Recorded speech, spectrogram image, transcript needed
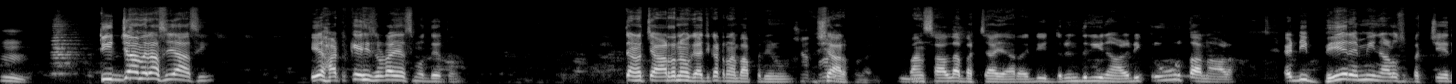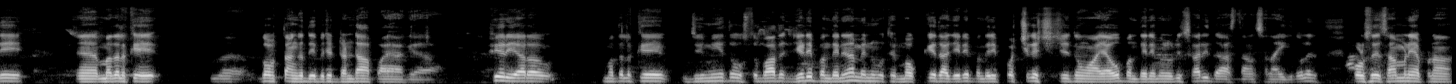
ਹੂੰ। ਤੀਜਾ ਮੇਰਾ ਸੁਝਾਅ ਸੀ ਇਹ ਹਟ ਕੇ ਸੀ ਥੋੜਾ ਜਿਹਾ ਇਸ ਮੁੱਦੇ ਤੋਂ। ਤਿੰਨ ਚਾਰ ਦਿਨ ਹੋ ਗਿਆ ਅੱਜ ਘਟਨਾ ਵਾਪਰੀ ਨੂੰ ਹੁਸ਼ਿਆਰਪੁਰ ਵਾਲੀ। 5 ਸਾਲ ਦਾ ਬੱਚਾ ਯਾਰ ਐਡੀ ਦਰਿੰਦਗੀ ਨਾਲ ਐਡੀ ਕਰੂਰਤਾ ਨਾਲ ਐਡੀ ਬੇਰਹਿਮੀ ਨਾਲ ਉਸ ਬੱਚੇ ਦੇ ਮਤਲਬ ਕਿ ਗੁਪਤੰਗ ਦੇ ਵਿੱਚ ਡੰਡਾ ਪਾਇਆ ਗਿਆ। ਫਿਰ ਯਾਰ ਮਤਲਬ ਕਿ ਜਿਵੇਂ ਤੋਂ ਉਸ ਤੋਂ ਬਾਅਦ ਜਿਹੜੇ ਬੰਦੇ ਨੇ ਨਾ ਮੈਨੂੰ ਉੱਥੇ ਮੌਕੇ ਦਾ ਜਿਹੜੇ ਬੰਦੇ ਦੀ ਪੁੱਛਗਿੱਛ ਜਦੋਂ ਆਇਆ ਉਹ ਬੰਦੇ ਨੇ ਮੈਨੂੰ ਉਹਦੀ ਸਾਰੀ ਦਾਸਤਾਨ ਸੁਣਾਈ। ਜਦੋਂ ਉਹਨੇ ਪੁਲਿਸ ਦੇ ਸਾਹਮਣੇ ਆਪਣਾ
